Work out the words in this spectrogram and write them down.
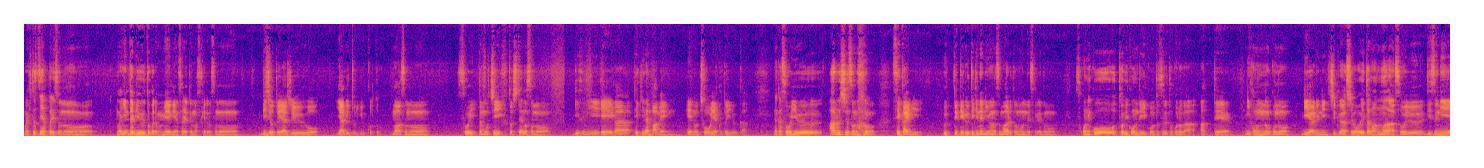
まあ、一つやっぱりその、まあ、インタビューとかでも明言されてますけどその美女と野獣をやるということまあそのそういったモチーフとしてのそのディズニー映画的な場面への跳躍というかなんかそういうある種その世界に打って出る的なニュアンスもあると思うんですけれどもそこにこう飛び込んでいこうとするところがあって日本のこのリアルに軸足を置いたまんまそういうディズニー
